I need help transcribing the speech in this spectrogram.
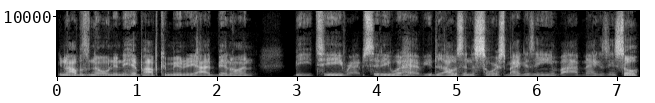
you know, I was known in the hip hop community. I'd been on BT, Rap City, what have you. I was in the Source magazine, Vibe magazine. So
